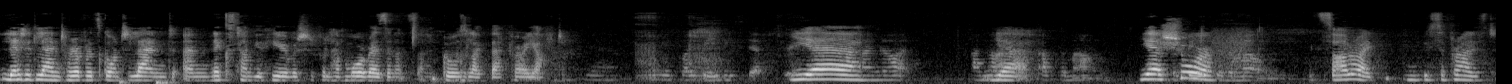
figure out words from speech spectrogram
let it land wherever it's going to land, and next time you hear it, it will have more resonance, and it grows like that very often. Yeah. taking it by baby steps. Really. Yeah, I'm not. I'm not Yeah. up the mountain. yeah, At the sure. base of the mountain. It's all right. You'd be surprised.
